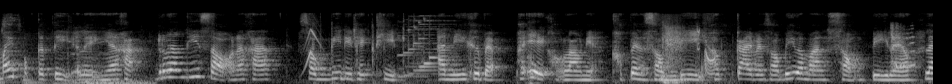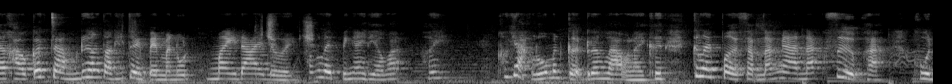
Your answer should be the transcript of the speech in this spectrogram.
ไม่ปกติอะไรอย่างเงี้ยค่ะ เรื่องที่สองนะคะ Zombie Detective อันนี้คือแบบพระเอกของเราเนี่ยเขาเป็นซอมบี้เขากลายเป็นซอมบี้ประมาณ 2 ปีแล้ว แล้วเขาก็จำเรื่องตอนที่ตัวเองเป็นมนุษย์ไม่ได้เลย เขาก็เลยปิ๊งไอเดียว่า เฮ้ย เขาอยากรู้มันเกิดเรื่องราวอะไรขึ้น ก็เลยเปิดสำนักงานนักสืบค่ะ คุณ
